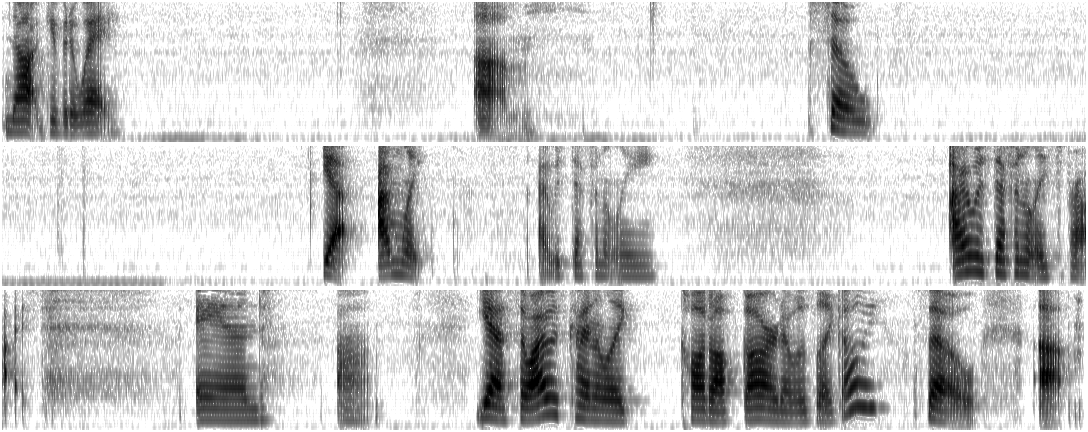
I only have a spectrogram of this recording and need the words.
not give it away. Um so yeah, I'm like, I was definitely, I was definitely surprised. And, um, yeah, so I was kind of like caught off guard. I was like, oh, so, um,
